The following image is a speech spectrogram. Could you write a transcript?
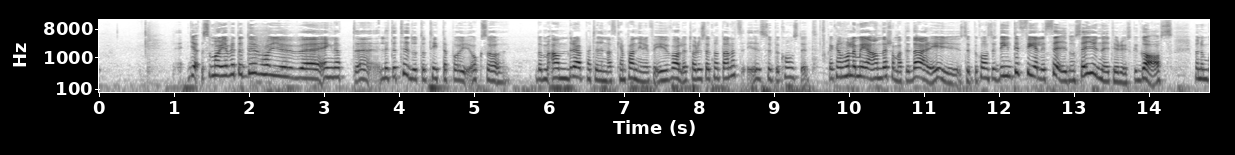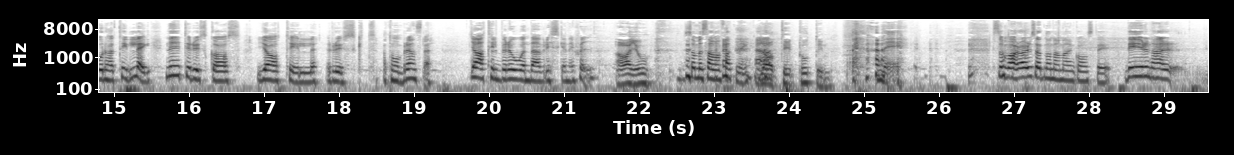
Ja, Somar, jag vet att du har ju eh, ägnat eh, lite tid åt att titta på också de andra partiernas kampanjer inför EU-valet. Har du sett något annat eh, superkonstigt? Jag kan hålla med Anders om att det där är ju superkonstigt. Det är inte fel i sig. De säger ju nej till rysk gas. Men de borde ha ett tillägg. Nej till rysk gas, ja till ryskt atombränsle. Ja till beroende av rysk energi. Ja, jo. Som en sammanfattning. Ja till Putin. Nej. Somar, har du sett någon annan konstig? Det är ju den här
